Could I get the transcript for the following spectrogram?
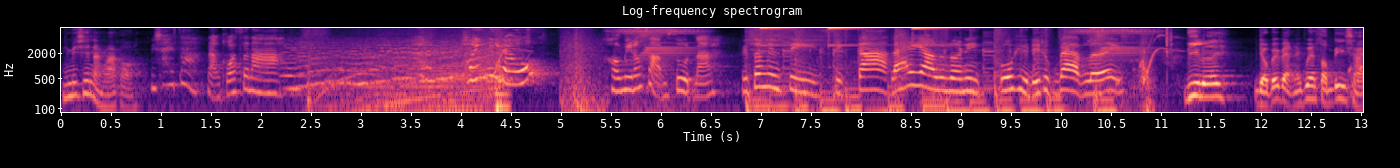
นี่ไม่ใช่หนังรักเหรอ ไม่ใช่จ้ะ หนังโฆษณา เฮ้ยเดี๋ยว เขามีทั้ง3สูตรนะ วิตามินซีซิก้า และให้ยาลูโรนิกกูผิวได้ทุกแบบเลย ดีเลย เดี๋ยวไปแบ่งให้เพื่อนซอมบี้ใช้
